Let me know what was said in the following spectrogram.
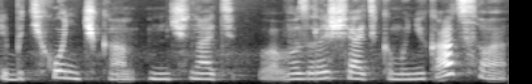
либо тихонечко начинать возвращать коммуникацию.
